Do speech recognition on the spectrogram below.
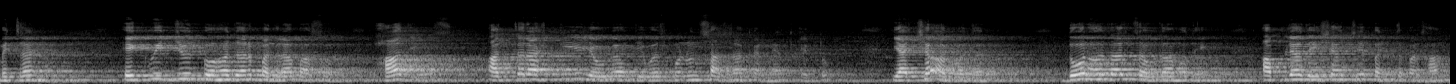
मित्रांनो एकवीस जून दोन हजार पंधरापासून हा दिवस आंतरराष्ट्रीय योगा दिवस म्हणून साजरा करण्यात येतो. याच्या अगोदर दोन हजार चौदामध्ये आपल्या देशाचे पंतप्रधान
